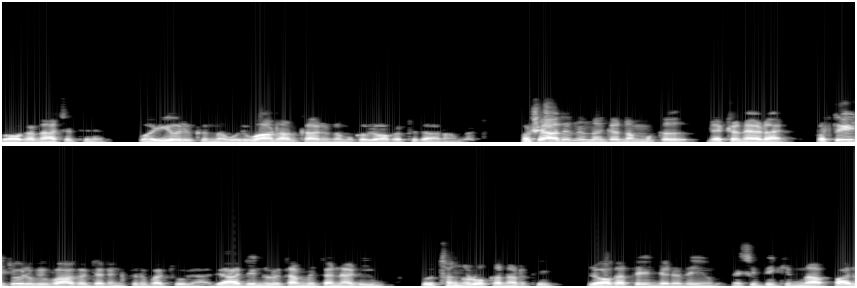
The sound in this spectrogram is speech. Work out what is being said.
ലോകനാശത്തിന് വഴിയൊരുക്കുന്ന ഒരുപാട് ആൾക്കാർ നമുക്ക് ലോകത്ത് കാണാൻ പറ്റും. പക്ഷെ അതിൽ നിന്നൊക്കെ നമുക്ക് രക്ഷ നേടാൻ പ്രത്യേകിച്ച് ഒരു വിഭാഗം ജനത്തിന് പറ്റൂല. രാജ്യങ്ങൾ തമ്മിൽ തന്നെ അടിയും യുദ്ധങ്ങളൊക്കെ നടത്തി ലോകത്തെയും ജനതയും നശിപ്പിക്കുന്ന പല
